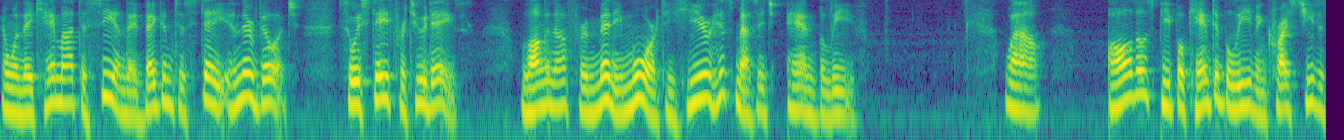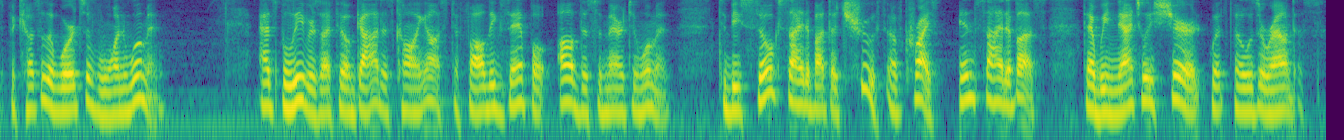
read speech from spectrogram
And when they came out to see him, they begged him to stay in their village. So he stayed for two days, long enough for many more to hear his message and believe. Wow, all those people came to believe in Christ Jesus because of the words of one woman. As believers, I feel God is calling us to follow the example of the Samaritan woman, to be so excited about the truth of Christ inside of us that we naturally share it with those around us.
